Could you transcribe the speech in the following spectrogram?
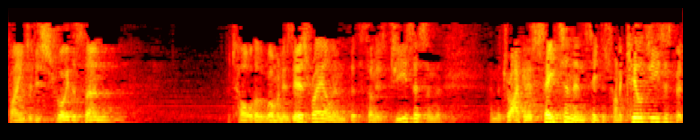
trying to destroy the son. We're told that the woman is Israel and that the son is Jesus and the, and the dragon is Satan and Satan's trying to kill Jesus but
